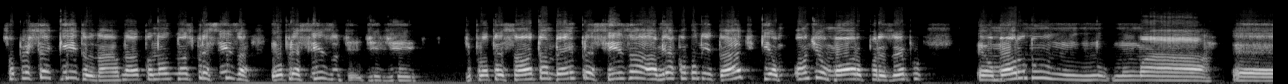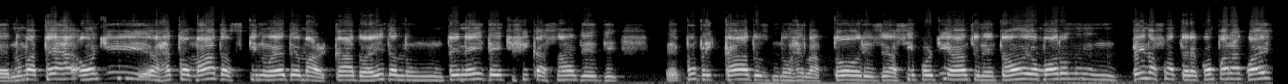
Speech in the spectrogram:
Sou perseguido, né? nós, nós precisa, eu preciso de, de, de de proteção também precisa a minha comunidade, que eu, onde eu moro, por exemplo, eu moro num, numa, é, numa terra onde a retomada que não é demarcado ainda, não tem nem identificação de, de é, publicados nos relatórios e assim por diante. Né? Então, eu moro num, bem na fronteira com o Paraguai,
